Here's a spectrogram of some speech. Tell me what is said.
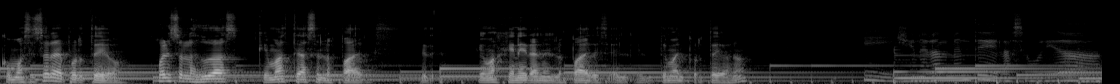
como asesora de porteo, ¿cuáles son las dudas que más te hacen los padres? Que, más generan en los padres el, el tema del porteo, ¿no? Y generalmente la seguridad,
